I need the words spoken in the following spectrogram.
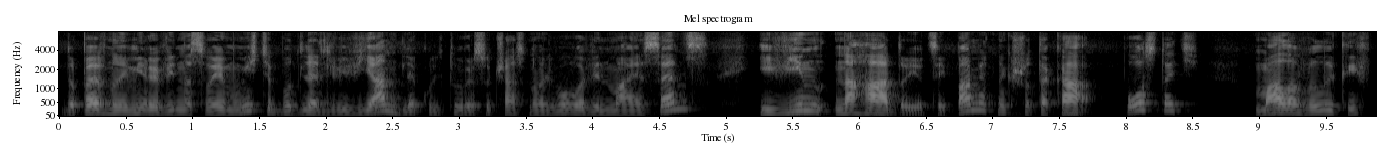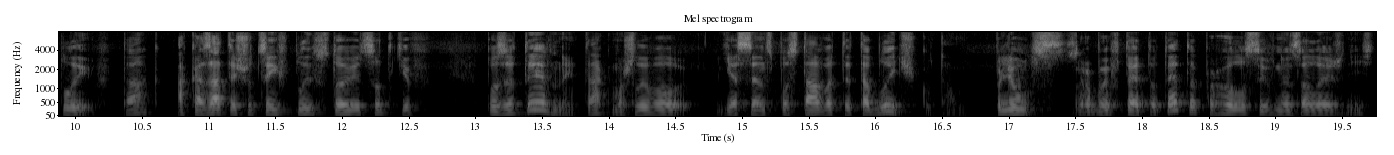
до певної міри він на своєму місці, бо для львів'ян, для культури сучасного Львова він має сенс, і він нагадує цей пам'ятник, що така постать мала великий вплив. Так? А казати, що цей вплив 100% позитивний, так, можливо, є сенс поставити табличку там. Плюс зробив те-то, те-то, проголосив незалежність.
